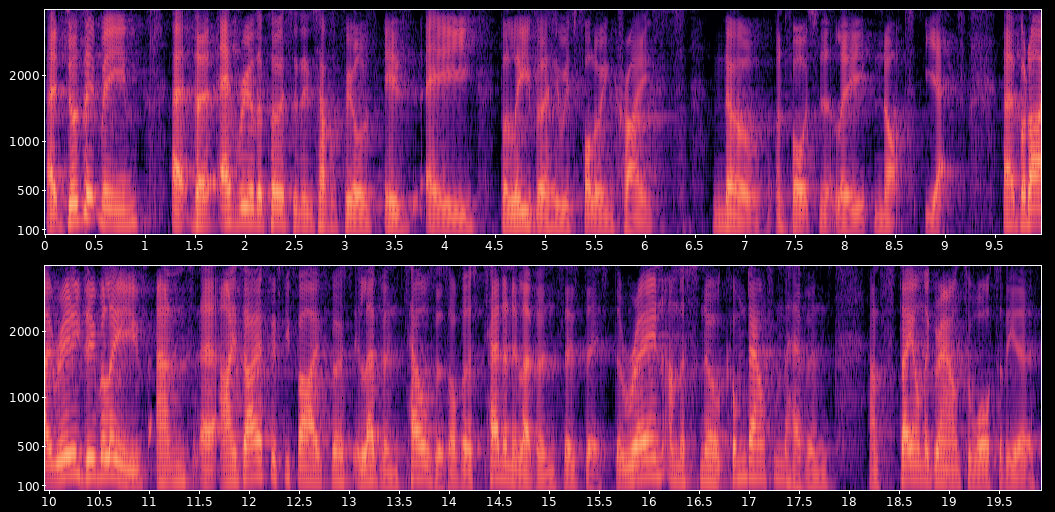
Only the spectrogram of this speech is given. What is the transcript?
Uh, does it mean uh, that every other person in Chapel Fields is a believer who is following Christ? No, unfortunately, not yet. Uh, but I really do believe, and uh, Isaiah 55, verse 11, tells us, or verse 10 and 11 says this The rain and the snow come down from the heavens and stay on the ground to water the earth.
